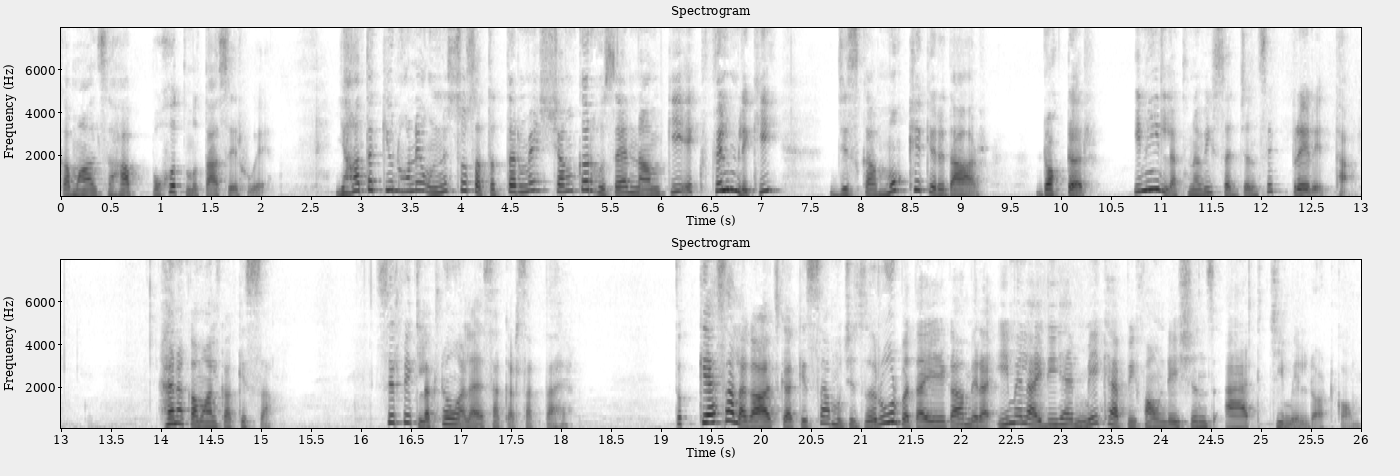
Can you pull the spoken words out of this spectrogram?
कमाल साहब बहुत मुतासर हुए। यहाँ तक कि उन्होंने 1977 में शंकर हुसैन नाम की एक फ़िल्म लिखी, जिसका मुख्य किरदार डॉक्टर इन्हीं लखनवी सज्जन से प्रेरित था। है ना कमाल का किस्सा? सिर्फ़ एक लखनऊ वाला ऐसा कर सकता है। तो कैसा लगा आज का किस्सा? मुझे ज़रूर बताइएगा। मेरा ईमेल आईडी है make happy foundation at Gmail dot com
